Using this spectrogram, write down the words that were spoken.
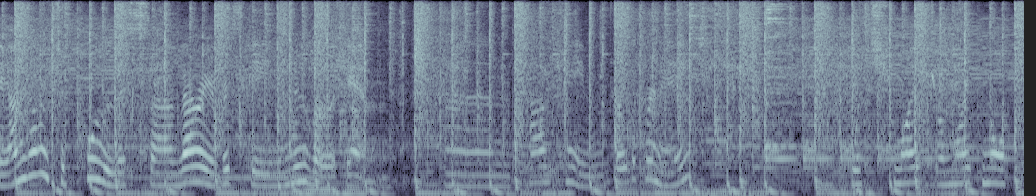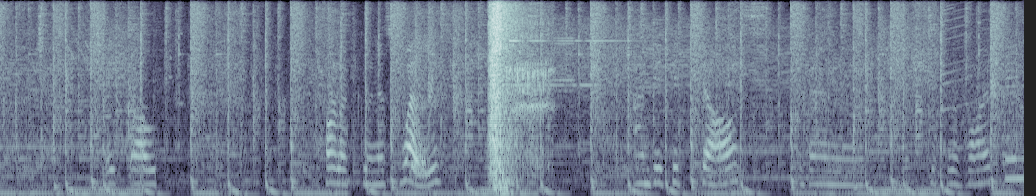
Okay, I'm going to pull this uh, very risky maneuver again and have him throw the grenade, which might or might not take out Harlequin as well. And if it does, then it revives him.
